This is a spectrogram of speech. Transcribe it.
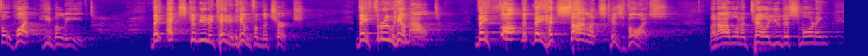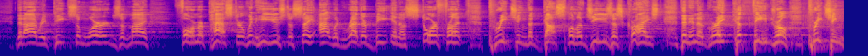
for what he believed. They excommunicated him from the church, they threw him out. They thought that they had silenced his voice. But I want to tell you this morning that I repeat some words of my former pastor when he used to say, I would rather be in a storefront preaching the gospel of Jesus Christ than in a great cathedral preaching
